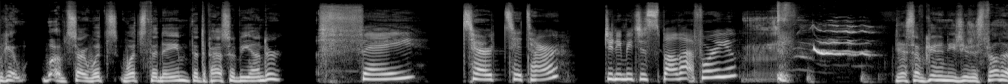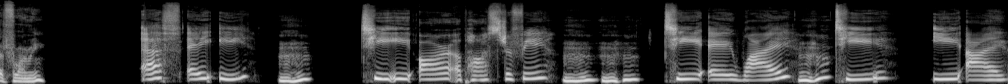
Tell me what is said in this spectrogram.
Okay. I'm sorry. What's what's the name that the pass would be under? Faye Ter Teter. Do you need me to spell that for you? Yes, I'm going to need you to spell that for me. F A E Mm-hmm. T E R apostrophe Mm-hmm. Mm-hmm. T A Y. T E I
